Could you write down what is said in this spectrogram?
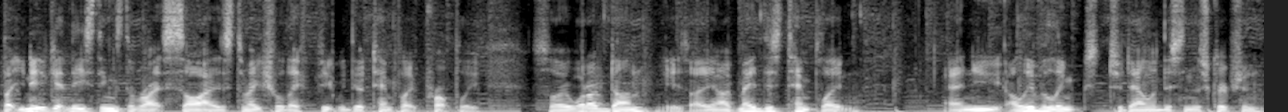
But you need to get these things the right size to make sure they fit with your template properly. So what I've done is I, have made this template and you, I'll leave a link to download this in the description.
